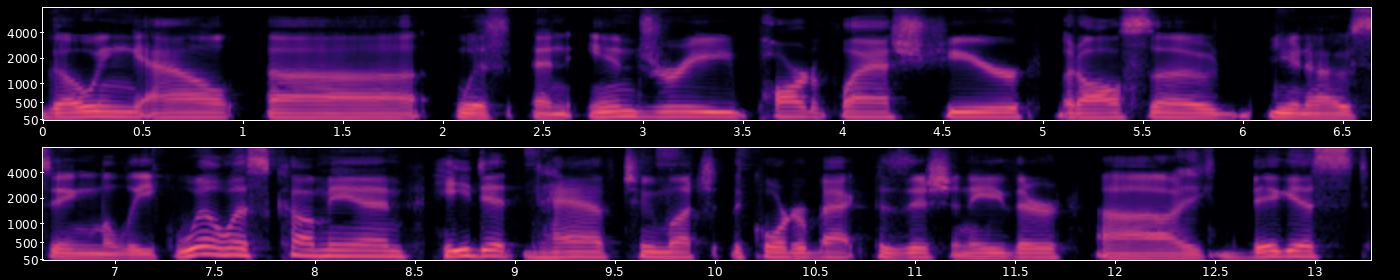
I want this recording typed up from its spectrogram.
going out uh, with an injury part of last year, but also, you know, seeing Malik Willis come in. He didn't have too much at the quarterback position either. Uh, biggest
